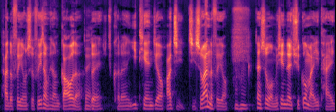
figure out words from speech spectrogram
它的费用是非常非常高的，对。可能一天就要花几几十万的费用。但是我们现在去购买一台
